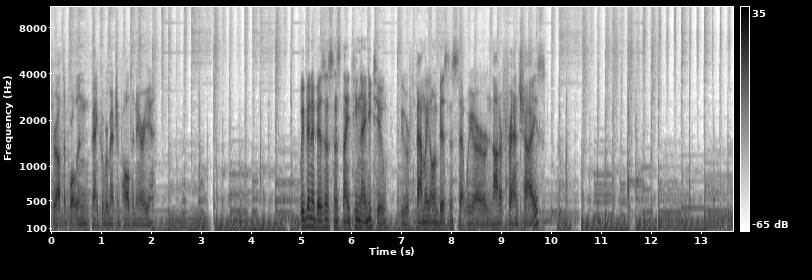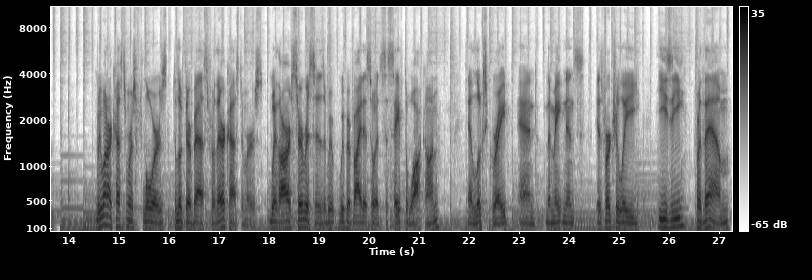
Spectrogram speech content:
throughout the Portland, Vancouver metropolitan area. We've been in business since 1992. We were a family-owned business that we are not a franchise. We want our customers' floors to look their best for their customers. With our services, we, we provide it so it's safe to walk on, it looks great, and the maintenance is virtually easy for them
